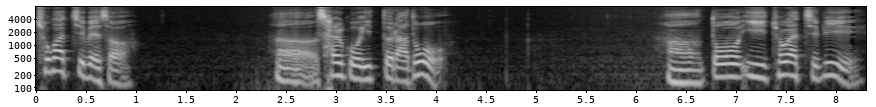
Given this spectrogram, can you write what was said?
초가집에서 어, 살고 있더라도 어, 또이 초가집이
